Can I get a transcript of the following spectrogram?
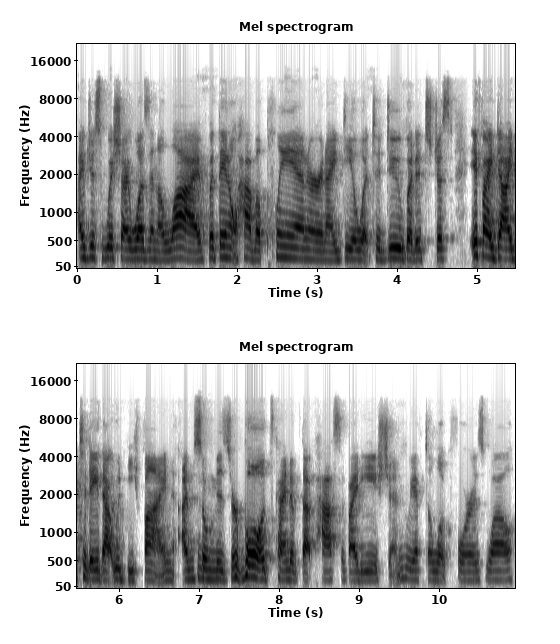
I just wish I wasn't alive, but they don't have a plan or an idea what to do. But it's just, if I died today, that would be fine. I'm so mm-hmm. miserable. It's kind of that passive ideation we have to look for as well.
